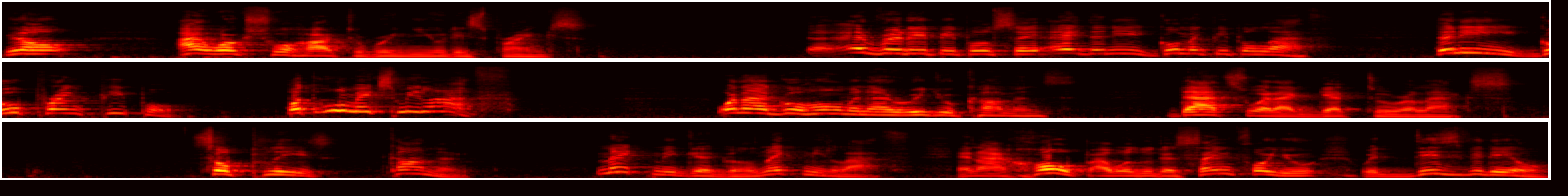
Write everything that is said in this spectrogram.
You know, I work so hard to bring you these pranks. Every day people say, hey, Denis, go make people laugh. Denis, go prank people. But who makes me laugh? When I go home and I read your comments, that's when I get to relax. So please, comment. Make me giggle, make me laugh. And I hope I will do the same for you with this video.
